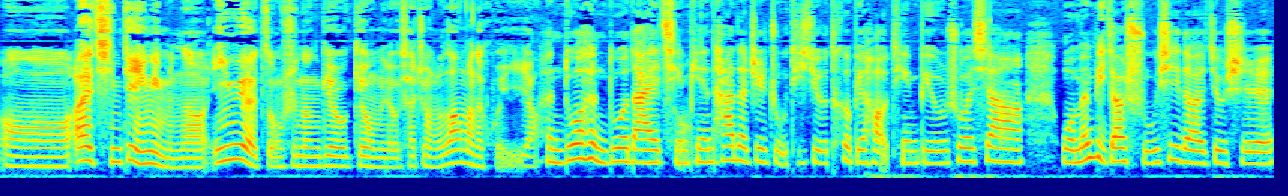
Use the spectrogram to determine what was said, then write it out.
哦，爱情电影里面呢，音乐总是能给我给我们留下这种浪漫的回忆啊。很多很多的爱情片，它的这主题曲就特别好听。比如说像我们比较熟悉的就是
